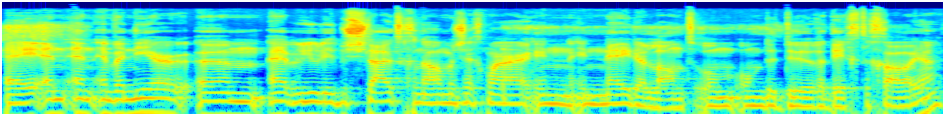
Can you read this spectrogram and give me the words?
Hey, en, en, en wanneer um, hebben jullie het besluit genomen, zeg maar, in, in Nederland om, om de deuren dicht te gooien?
